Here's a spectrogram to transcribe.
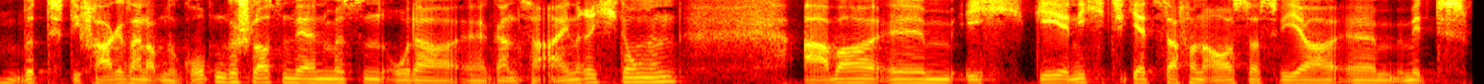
Wird die Frage sein, ob nur Gruppen geschlossen werden müssen oder äh, ganze Einrichtungen. Aber ähm, ich gehe nicht jetzt davon aus, dass wir ähm, mit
